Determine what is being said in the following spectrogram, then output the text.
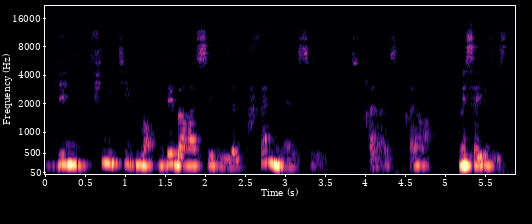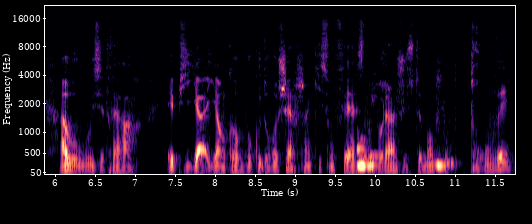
définitivement débarrassées des acouphènes mais c'est très très rare mais ça existe Ah oui, oui, c'est très rare. Et puis il y a, y a encore beaucoup de recherches hein, qui sont faites à Oh ce oui. niveau-là, justement Mhm. pour trouver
